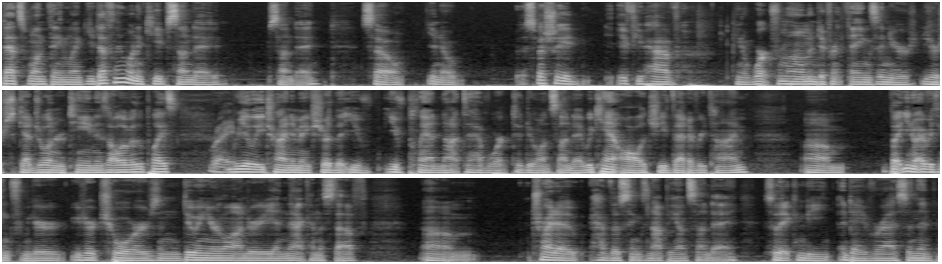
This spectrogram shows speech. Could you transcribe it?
that's one thing. Like you definitely want to keep Sunday, Sunday. So you know, especially if you have, you know, work from home and different things, and your your schedule and routine is all over the place. Right. Really trying to make sure that you've you've planned not to have work to do on Sunday. We can't all achieve that every time. Um, but you know everything from your your chores and doing your laundry and that kind of stuff. Um, try to have those things not be on Sunday so that it can be a day of rest. And then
